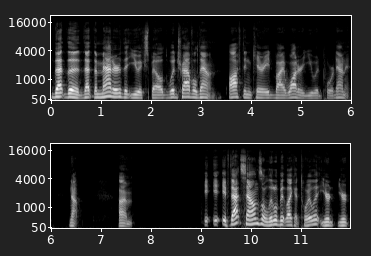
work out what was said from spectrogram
that the that the matter that you expelled would travel down, often carried by water you would pour down it. Now, um if that sounds a little bit like a toilet, you're you're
